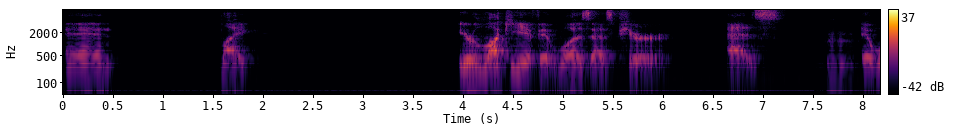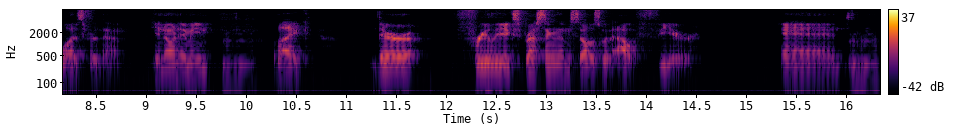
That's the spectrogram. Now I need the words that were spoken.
and like you're lucky if it was as pure as Mhm, it was for them. You know what I mean? mhm. like they're freely expressing themselves without fear and Mhm.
